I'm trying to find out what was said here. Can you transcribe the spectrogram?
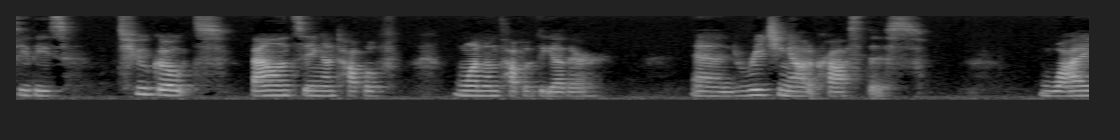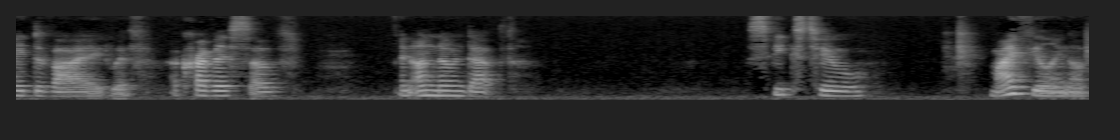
See these two goats balancing on top of one on top of the other, and reaching out across this wide divide with a crevice of an unknown depth speaks to my feeling of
